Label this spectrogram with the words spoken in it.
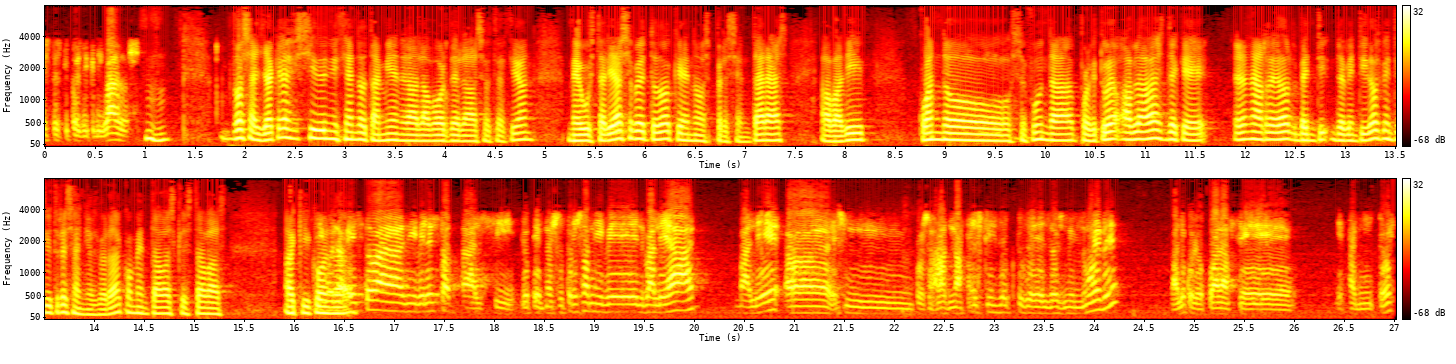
estos tipos de cribados. Ujú. Rosa, ya que has ido iniciando también la labor de la asociación, me gustaría sobre todo que nos presentaras a Badib cuándo se funda, porque tú hablabas de que eran alrededor 20 de 22, 23 años, ¿verdad? Comentabas que estabas aquí con bueno, la... esto a nivel estatal, sí. Lo que nosotros a nivel balear, ¿vale? Ah, es un, pues ah, nace el 6 de octubre del 2009, ¿vale? Con lo cual hace 10 añitos,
